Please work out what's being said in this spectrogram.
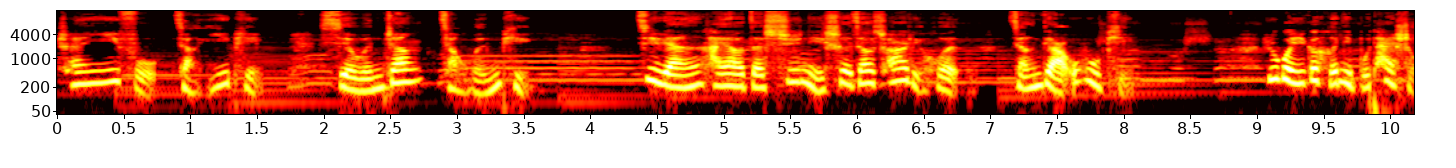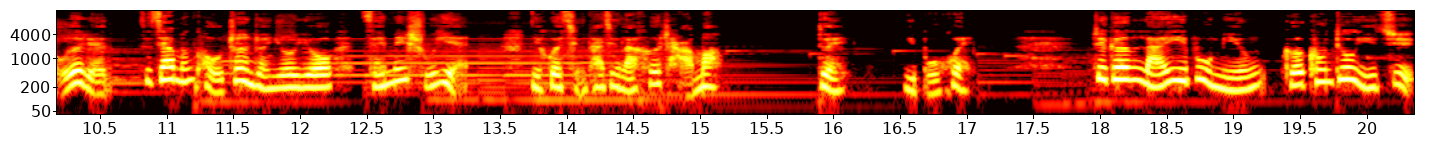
穿衣服讲衣品，写文章讲文品。既然还要在虚拟社交圈里混，讲点物品。如果一个和你不太熟的人在家门口转转悠悠，贼眉鼠眼，你会请他进来喝茶吗？对，你不会。这跟来意不明，隔空丢一句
